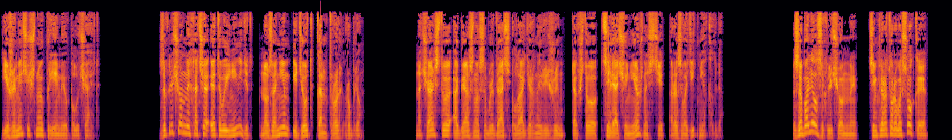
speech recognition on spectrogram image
ежемесячную премию получает. Заключенный, хотя этого и не видит, но за ним идет контроль рублем. Начальство обязано соблюдать лагерный режим, так что телячьей нежности разводить некогда. Заболел заключенный, температура высокая,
